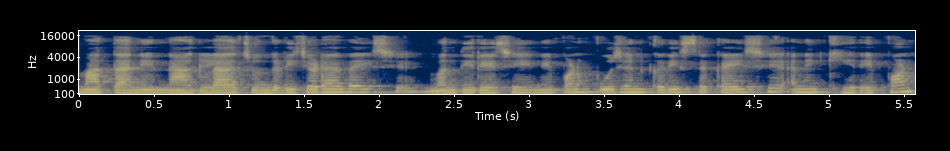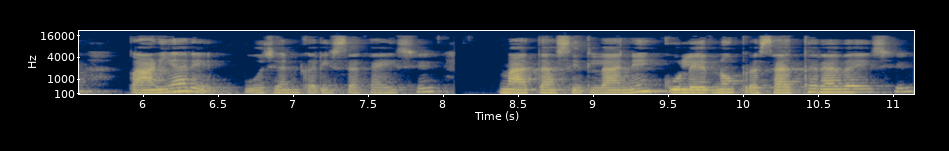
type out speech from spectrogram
માતાને નાગલા ચૂંદડી ચડાવાય છે, મંદિરે જઈને પણ પૂજન કરી શકાય છે અને ઘેરે પણ પાણિયારે પૂજન કરી શકાય છે. માતા શીતલાને કુલેરનો પ્રસાદ ધરાવાય છે.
